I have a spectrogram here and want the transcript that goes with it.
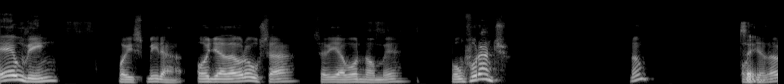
Eu din, pois mira, olla de Ourousa sería bon nome para un furancho. Olla sí. da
